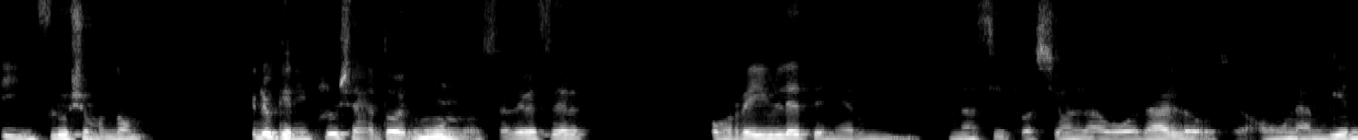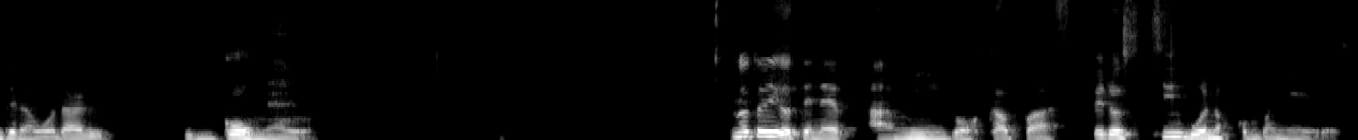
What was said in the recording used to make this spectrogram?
influye un montón creo que influye a todo el mundo. O sea, debe ser horrible tener una situación laboral o, un ambiente laboral incómodo. No te digo tener amigos capaz, pero sí buenos compañeros.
